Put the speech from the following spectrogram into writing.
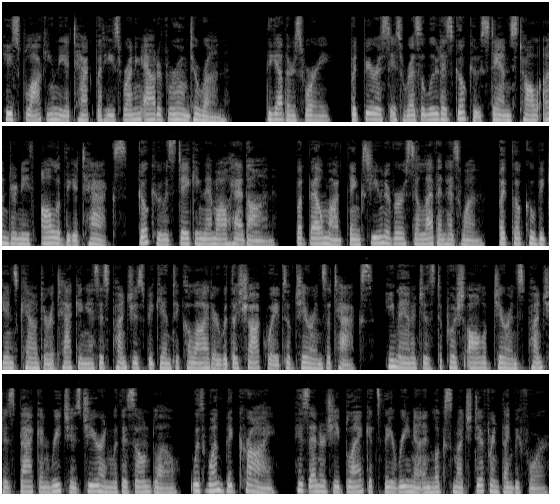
He's blocking the attack but he's running out of room to run. The others worry, but Beerus is resolute as Goku stands tall underneath all of the attacks. Goku is taking them all head on, but Belmod thinks Universe 11 has won. But Goku begins counter-attacking as his punches begin to collide with the shockwaves of Jiren's attacks. He manages to push all of Jiren's punches back and reaches Jiren with his own blow. With one big cry, his energy blankets the arena and looks much different than before.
